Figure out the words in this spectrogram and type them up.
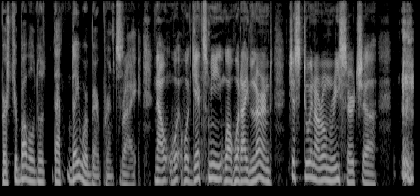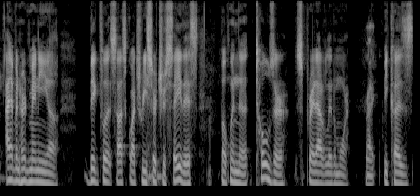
"Burst your bubble." Those, that they were bear prints. Right. Now, what, what gets me, well, what I learned just doing our own research, uh, I haven't heard many uh, Bigfoot, Sasquatch researchers say this, but when the toes are spread out a little more, Right. because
